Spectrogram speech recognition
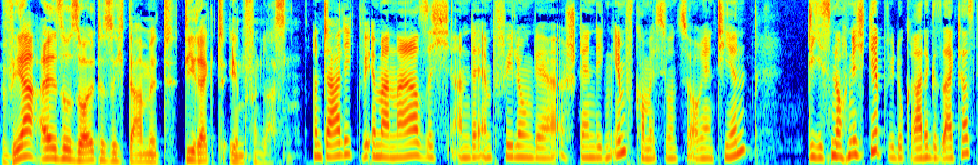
Wer also sollte sich damit direkt impfen lassen? Und da liegt wie immer nahe, sich an der Empfehlung der Ständigen Impfkommission zu orientieren die es noch nicht gibt, wie du gerade gesagt hast.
